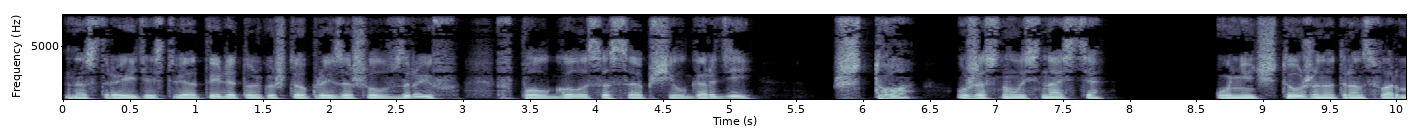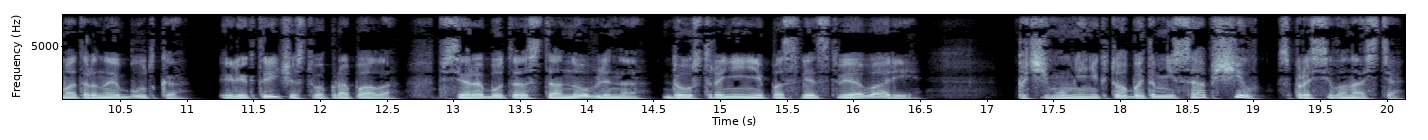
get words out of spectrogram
На строительстве отеля только что произошел взрыв, в полголоса сообщил Гордей. «Что?» — ужаснулась Настя. «Уничтожена трансформаторная будка. Электричество пропало. Вся работа остановлена до устранения последствий аварии». «Почему мне никто об этом не сообщил?» — спросила Настя.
